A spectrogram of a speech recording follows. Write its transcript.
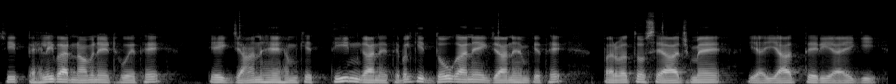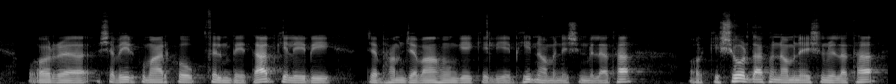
जी पहली बार नॉमिनेट हुए थे। एक जान है हम के तीन गाने थे, बल्कि दो गाने एक जान है हम के थे, पर्वतों से आज मैं, या याद तेरी आएगी। और शबीर कुमार को फ़िल्म बेताब के लिए भी जब हम जवां होंगे के लिए भी नॉमिनेशन मिला था और किशोर दा को नॉमिनेशन मिला था,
